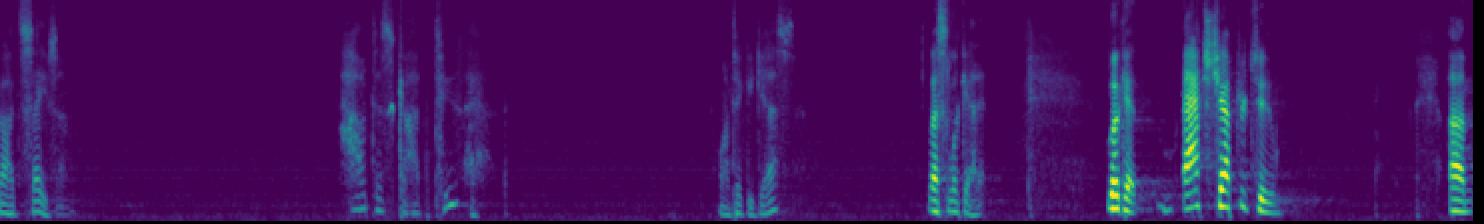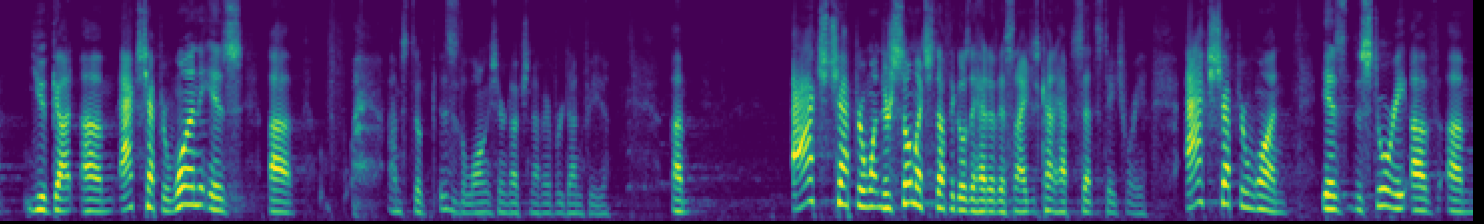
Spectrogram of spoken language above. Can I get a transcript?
God saves them? How does God do that? Want to take a guess? Let's look at it. Look at Acts chapter 2. Um, you've got um, Acts chapter 1 is, uh, I'm still, this is the longest introduction I've ever done for you. Um, Acts chapter 1, there's so much stuff that goes ahead of this, and I just kind of have to set the stage for you. Acts chapter 1 is the story of, um,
